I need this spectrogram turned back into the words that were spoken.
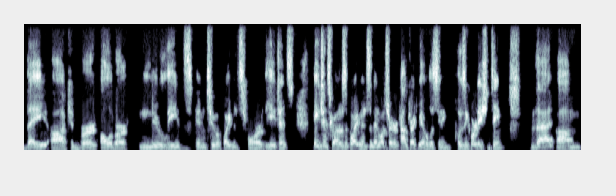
They uh, convert all of our new leads into appointments for the agents. Agents go on those appointments, and then once they're under contract, we have a listing and closing coordination team that um,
